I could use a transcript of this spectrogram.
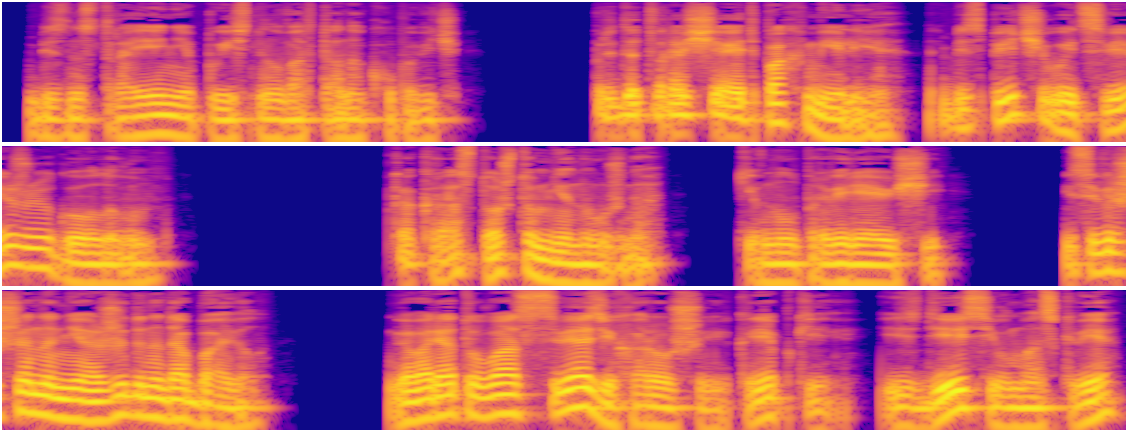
— без настроения пояснил Вартан Акупович. «Предотвращает похмелье, обеспечивает свежую голову». «Как раз то, что мне нужно», — кивнул проверяющий. И совершенно неожиданно добавил. «Говорят, у вас связи хорошие, крепкие, и здесь, и в Москве».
